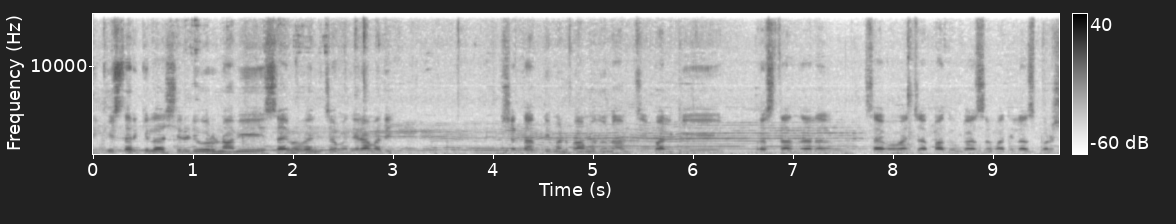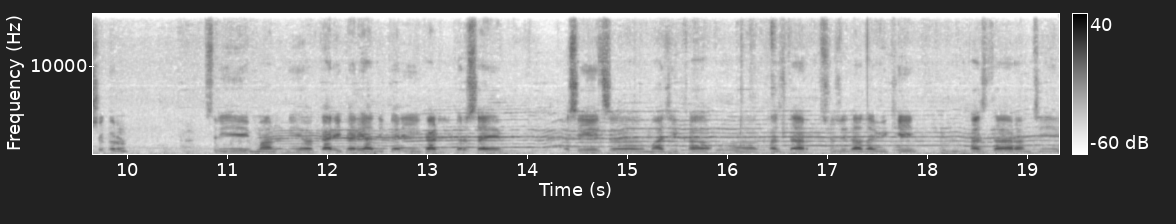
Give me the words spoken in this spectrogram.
एकवीस तारखेला शिर्डीवरून आम्ही साईबाबांच्या मंदिरामध्ये शताब्दी मंडपामधून आमची पालखी प्रस्थान झालं. साईबाबांच्या पादुका समाधीला स्पर्श करून श्री माननीय कार्यकारी अधिकारी गाडीकर साहेब तसेच माजी खा खासदार सुजयदादा विखे खासदार आमचे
